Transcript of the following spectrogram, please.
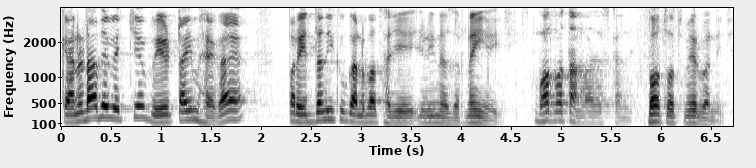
ਕੈਨੇਡਾ ਦੇ ਵਿੱਚ ਵੇਟ ਟਾਈਮ ਹੈਗਾ ਆ ਪਰ ਇਦਾਂ ਦੀ ਕੋਈ ਗੱਲਬਾਤ ਹਜੇ ਜਿਹੜੀ ਨਜ਼ਰ ਨਹੀਂ ਆਈ ਜੀ। ਬਹੁਤ ਬਹੁਤ ਧੰਨਵਾਦ ਇਸ ਕਰਨ ਲਈ ਬਹੁਤ ਬਹੁਤ ਮਿਹਰਬਾਨੀ ਜੀ।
